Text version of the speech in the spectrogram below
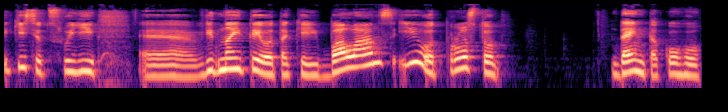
якісь от свої, е, віднайти отакий баланс і от просто. День такого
